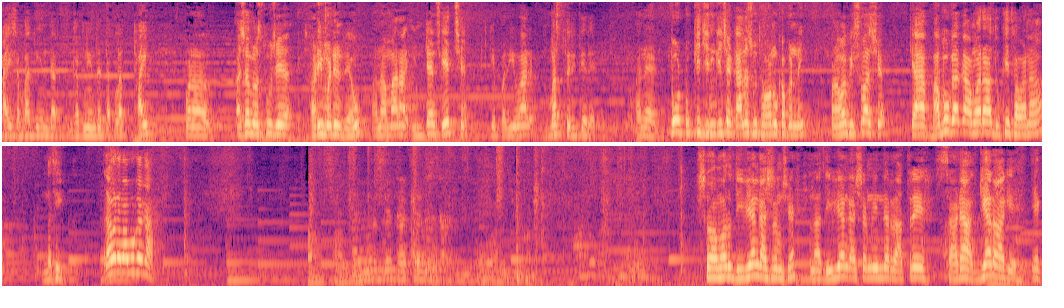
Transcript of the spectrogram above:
થાય સમાજની અંદર ઘરની અંદર તકલીફ થાય. પણ અસલ વસ્તુ છે હળીમળીને રહેવું. અને અમારા ઇન્ટેન્સ એ જ છે કે પરિવાર મસ્ત રીતે રહે. અને બહુ ટૂંકી જિંદગી છે કાલે શું થવાનું ખબર નહીં. પણ હવે વિશ્વાસ છે કે આ બાબુ કાકા અમારા દુઃખી થવાના નથી. બરાબર બાબુ કાકા? સો અમારું દિવ્યાંગ આશ્રમ છે અને આ દિવ્યાંગ આશ્રમની અંદર રાત્રે સાડા અગિયાર વાગે એક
